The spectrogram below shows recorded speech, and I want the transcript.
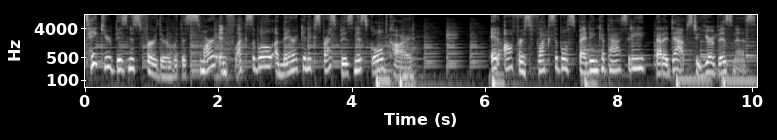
Take your business further with the smart and flexible American Express Business Gold Card. It offers flexible spending capacity that adapts to your business.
